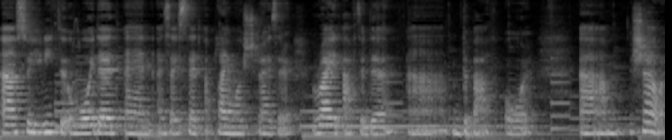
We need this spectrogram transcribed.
Uh, so you need to avoid it and as I said apply moisturizer right after the, uh, the bath or um, shower.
